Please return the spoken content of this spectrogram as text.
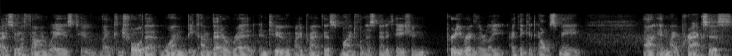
I sort of found ways to like control that. One, become better read, and two, I practice mindfulness meditation pretty regularly. I think it helps me uh, in my praxis.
